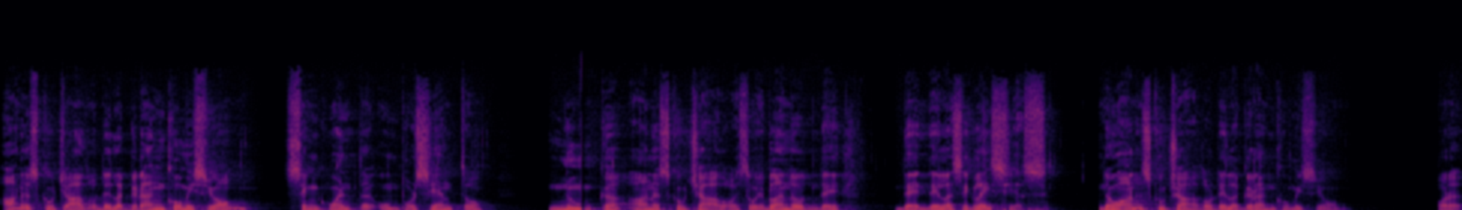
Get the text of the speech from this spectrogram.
¿Han escuchado de la gran comisión? 51% nunca han escuchado. Estoy hablando de, de, las iglesias. No han escuchado de la gran comisión. Ahora,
